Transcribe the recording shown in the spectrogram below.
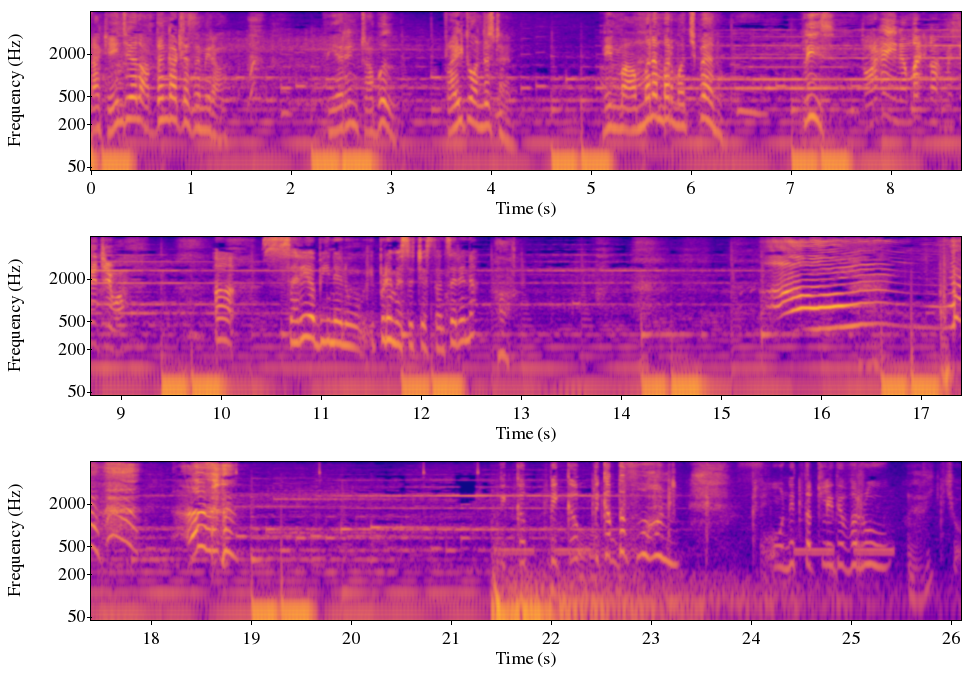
నాకేం చేయాలో అర్థం కావట్లేదు Sameera. We're in trouble try to understand నేను మా అమ్మ నెంబర్ మర్చిపోయాను. ప్లీజ్ త్వరగా ఈ నెంబర్కి నాకు మెసేజ్ చేయవా ఆ, సరే అభి నేను ఇప్పుడే మెసేజ్ చేస్తాను సరేనా? Pick up pick up pick up the phone phone ఎత్తట్లేదు ఎవరు? అయ్యో.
